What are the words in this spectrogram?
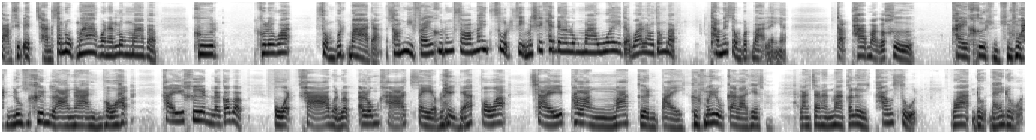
สามสิบเอ็ดชั้นสนุกมากวันนั้นลงมาแบบ คือเขาเรียกว่า สมบทบาทอะซ้อมหนีไฟก็คือต้องซ้อมให้สุดสิไม่ใช่แค่เดินลงมาเว้ยแต่ว่าเราต้องแบบทำให้สมบทบาทอะไรเงี้ยตัดภาพมาก็คือ ใครขึ้นวันรุ่งขึ้นลางาน เพราะว่า ใครขึ้นแล้วก็แบบปวดขาเหมือนแบบอารมณ์ขาอักเสบอะไรเงี้ย เพราะว่าใช้พลังมากเกินไป คือไม่รู้กาลเทศะหลังจากนั้นมาก็เลยเข้าสูตรว่าโดดได้โดด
